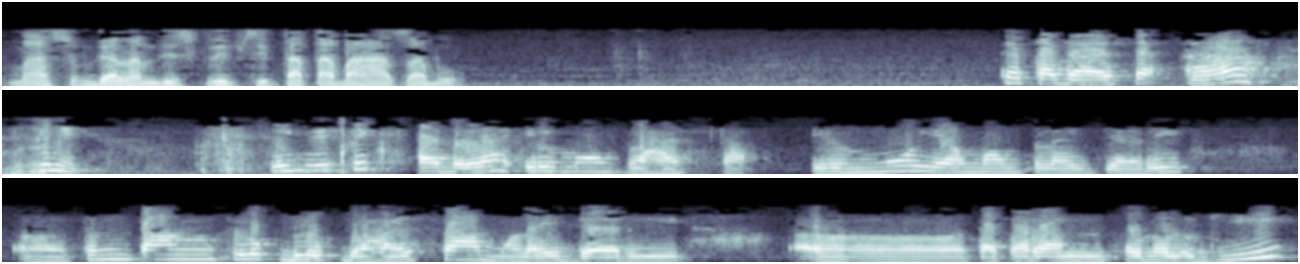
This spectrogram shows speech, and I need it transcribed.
masuk dalam deskripsi tata bahasa, Bu? tata bahasa. Ah, gini. Linguistik adalah ilmu bahasa, ilmu yang mempelajari eh, tentang seluk-beluk bahasa mulai dari eh, tataran fonologi.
